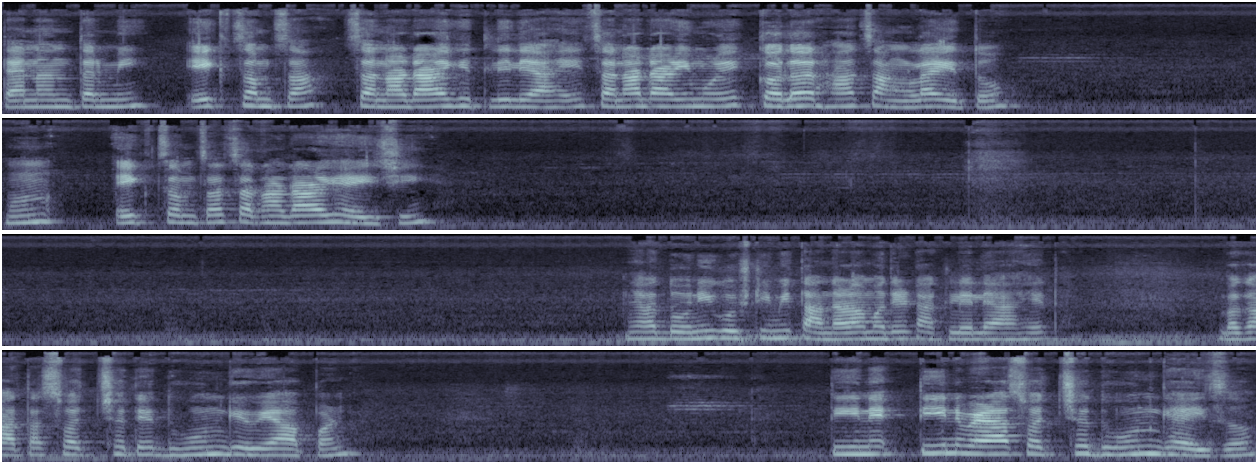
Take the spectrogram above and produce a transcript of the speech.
त्यानंतर मी एक चमचा चणा डाळ घेतलेली आहे. चणा डाळीमुळे कलर हा चांगला येतो. म्हणून एक चमचा चणा डाळ घ्यायची. ह्या दोन्ही गोष्टी मी तांदळामध्ये टाकलेल्या आहेत. बघा आता स्वच्छ ते धुवून घेऊया आपण. तीन तीन वेळा स्वच्छ धुवून घ्यायचं.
